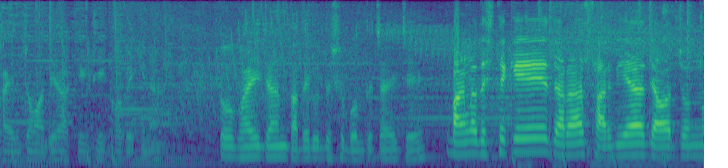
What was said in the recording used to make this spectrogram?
ফাইল জমা দেওয়া কি ঠিক হবে কিনা? তো ভাই যান, তাদের উদ্দেশ্যে বলতে চাই যে, বাংলাদেশ থেকে যারা সার্বিয়া যাওয়ার জন্য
